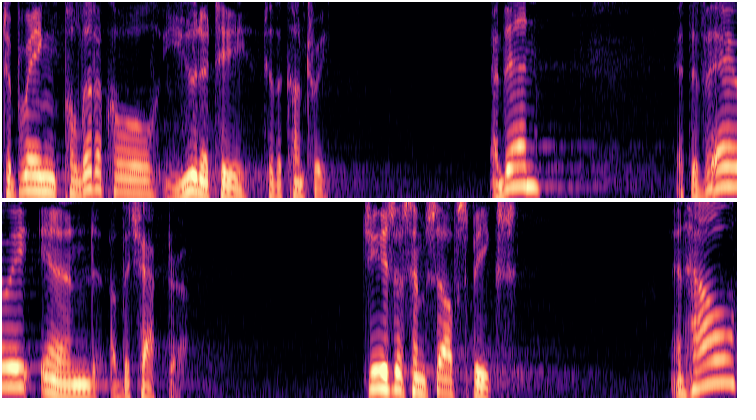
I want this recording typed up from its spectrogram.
to bring political unity to the country. And then, at the very end of the chapter, Jesus himself speaks. And how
